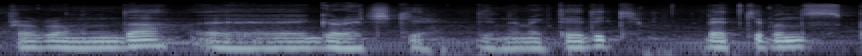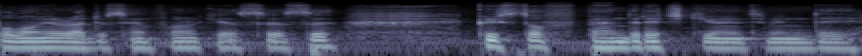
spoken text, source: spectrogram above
programında e, Göreçki dinlemekteydik. Beth Gibbons, Bologna Radyo Senfoni Orkestrası Christoph Penderecki yönetiminde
